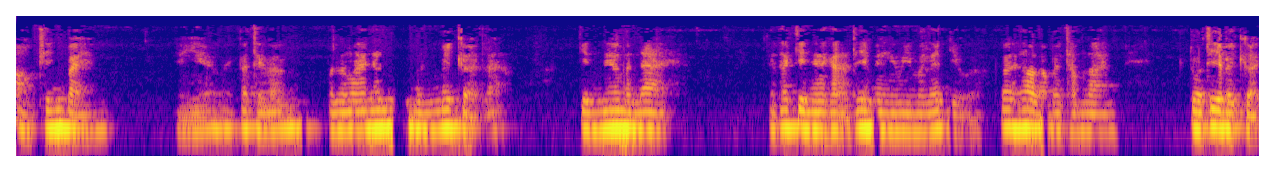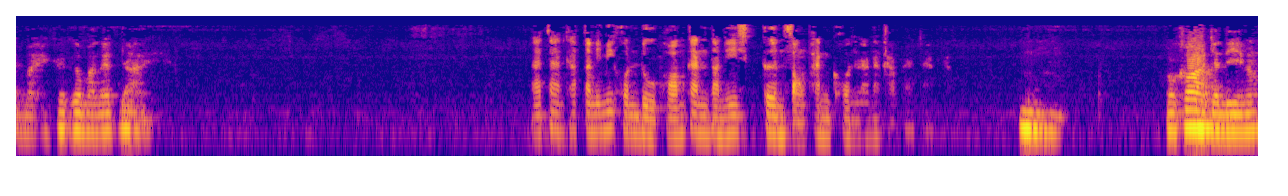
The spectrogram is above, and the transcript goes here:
ออกทิ้งไป อย่างเงี้ยก็ถือว่าผลไม้นั้นมันไม่เกิดแล้ว กินเนื้อมันได้ แต่ถ้ากินในขณะที่มันยังมีเมล็ดอยู่ ก็เท่ากับไปทำลายตัวที่จะไปเกิดใหม่คือคือเมล็ดได้ อาจารย์ครับ ตอนนี้มีคนดูพร้อมกันตอนนี้เกินสองพันคนแล้วนะครับ อาจารย์ครับ อืม หัวข้ออาจจะดีเนาะ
